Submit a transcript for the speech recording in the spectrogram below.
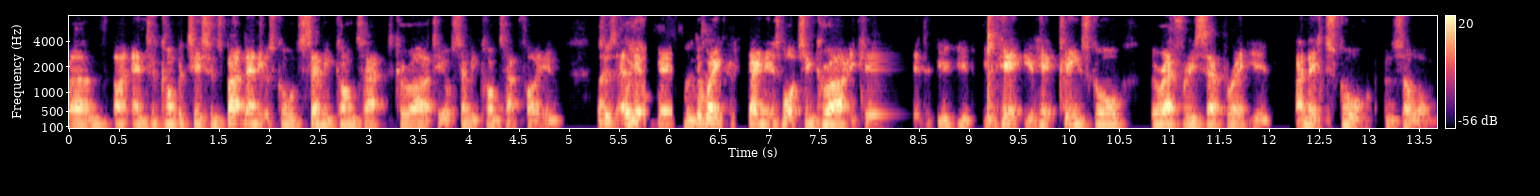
um, I entered competitions. Back then, it was called semi-contact karate or semi-contact fighting. So it's a little bit the way to explain it is watching Karate Kid. You, you, you hit, you hit clean score, the referees separate you, and they score, and so on.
